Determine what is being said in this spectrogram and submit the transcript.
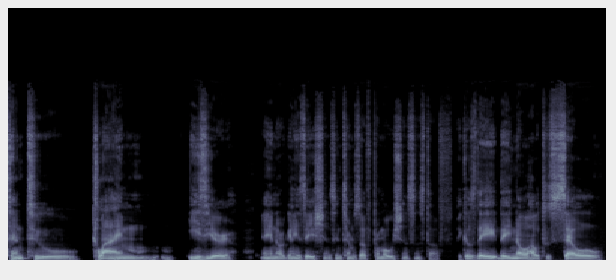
tend to climb easier in organizations in terms of promotions and stuff because they they know how to sell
